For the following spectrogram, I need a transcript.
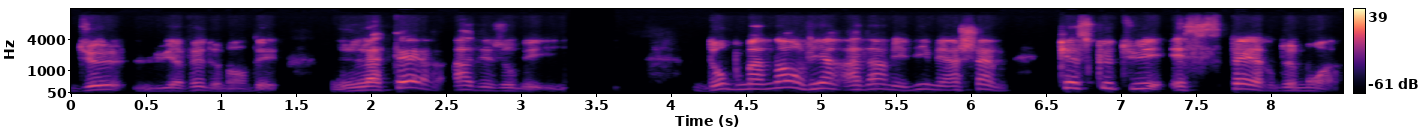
Dieu lui avait demandé. La terre a désobéi. Donc maintenant vient Adam et dit, mais Hachem, qu'est-ce que tu espères de moi?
